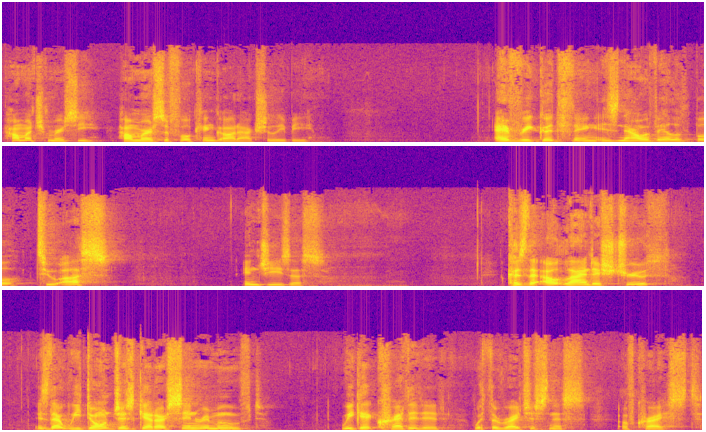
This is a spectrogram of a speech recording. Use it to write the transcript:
How much mercy? How merciful can God actually be? Every good thing is now available to us in Jesus. Because the outlandish truth is that we don't just get our sin removed, we get credited with the righteousness of Christ.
